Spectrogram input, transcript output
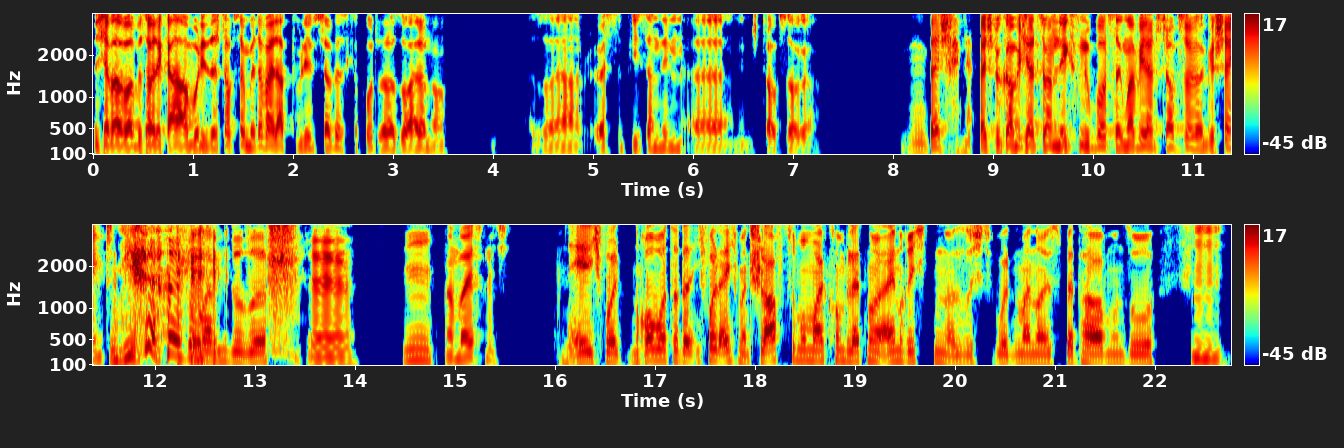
Ich habe aber bis heute keine Ahnung, wo dieser Staubsauger mittlerweile abgeblieben ist. Ich glaube, der ist kaputt oder so, I don't know. Also ja, rest in peace an den, äh, an den Staubsauger. Hm, vielleicht, vielleicht bekomme ich ja zu meinem nächsten Geburtstag mal wieder einen Staubsauger geschenkt. ja, so mal wieder so. äh, hm. Man weiß nicht. Nee, ich wollte einen Roboter, ich wollte eigentlich mein Schlafzimmer mal komplett neu einrichten. Also ich wollte mein neues Bett haben und so. Mhm.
